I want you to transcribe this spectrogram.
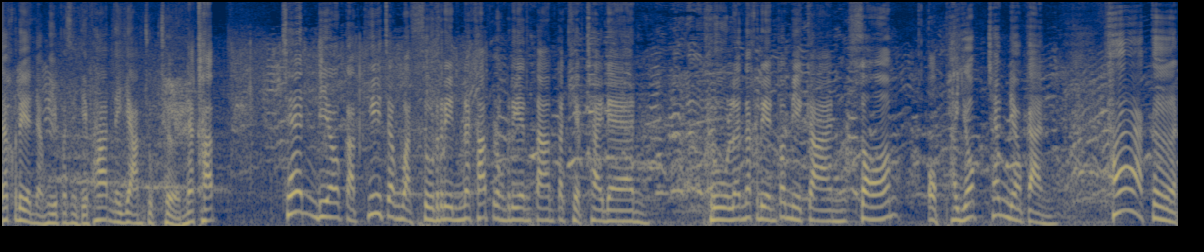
นักเรียนอย่างมีประสิทธิภาพในยามฉุกเฉินนะครับ เช่นเดียวกับที่จังหวัดสุรินทร์นะครับ โรงเรียนตามตะเข็บชายแดน ครูและนักเรียนก็มีการซ้อมอบพยพเช่นเดียวกัน ถ้าเกิด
